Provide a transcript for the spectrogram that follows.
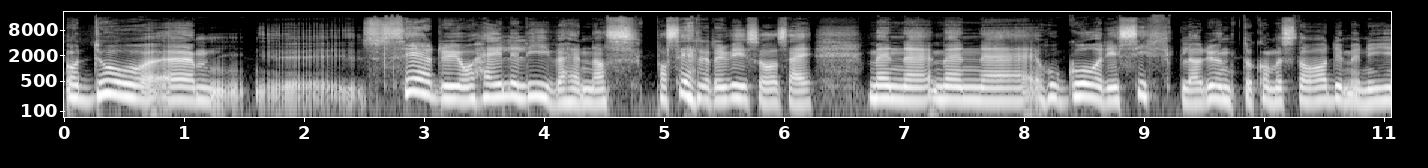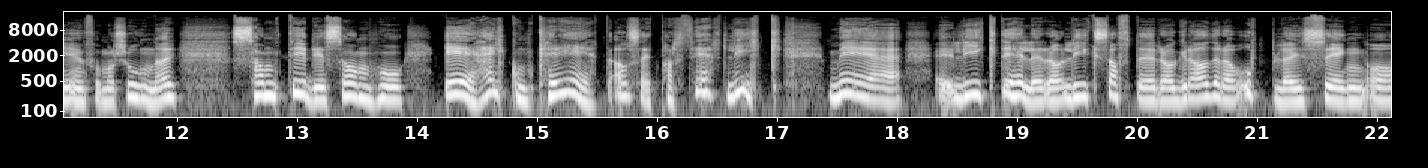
Og da ser du jo hele livet hennes passere revy, så å si. Men, uh, men uh, hun går i sirkler rundt og kommer stadig med nye informasjoner. Samtidig som hun er helt konkret, altså et partert lik, med likdeler og liksafter og grader av oppløsning og,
